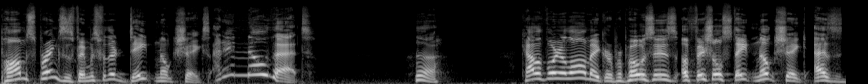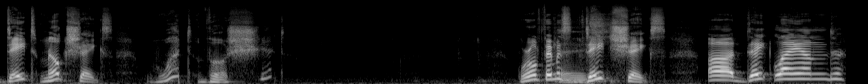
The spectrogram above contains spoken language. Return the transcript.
Palm Springs is famous for their date milkshakes. I didn't know that. huh. California lawmaker proposes official state milkshake as date milkshakes. What the shit? World famous date shakes. Uh, Dateland,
